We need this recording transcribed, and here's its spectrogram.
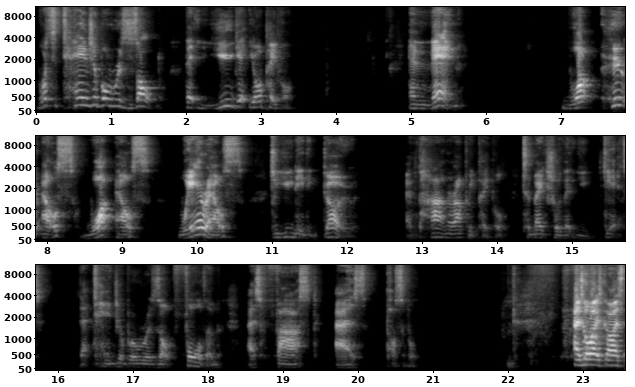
What's the tangible result that you get your people? And then what who else, what else, where else do you need to go and partner up with people to make sure that you get that tangible result for them as fast as possible? As always, guys,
